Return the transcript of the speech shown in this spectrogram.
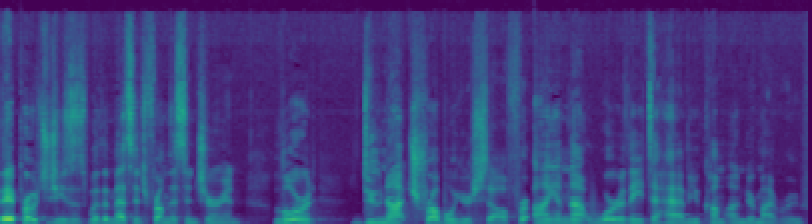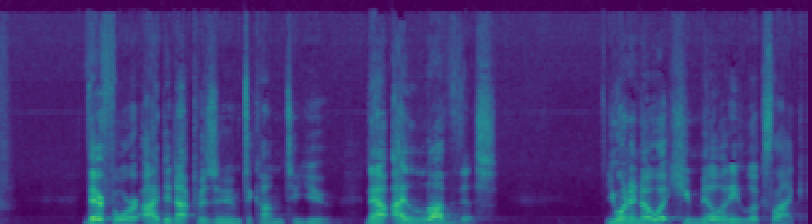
They approached Jesus with a message from the centurion Lord, do not trouble yourself, for I am not worthy to have you come under my roof. Therefore, I did not presume to come to you. Now, I love this. You want to know what humility looks like?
